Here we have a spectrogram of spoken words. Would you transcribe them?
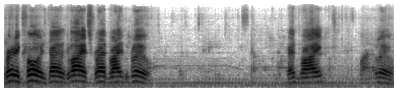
Pretty cool. He's got his lights red, white, and blue. Red, white, blue.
